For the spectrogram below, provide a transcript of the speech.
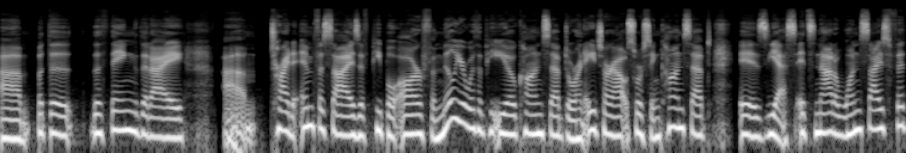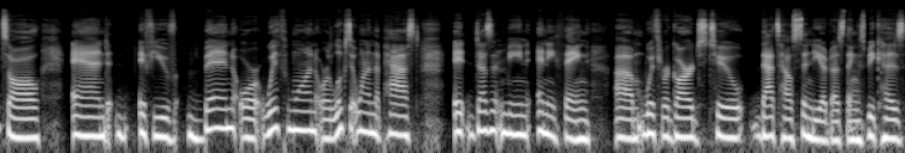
Um, but the the thing that I um, try to emphasize if people are familiar with a PEO concept or an HR outsourcing concept is yes, it's not a one size fits all. And if you've been or with one or looked at one in the past, it doesn't mean anything um, with regards to that's how Syndeo does things because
